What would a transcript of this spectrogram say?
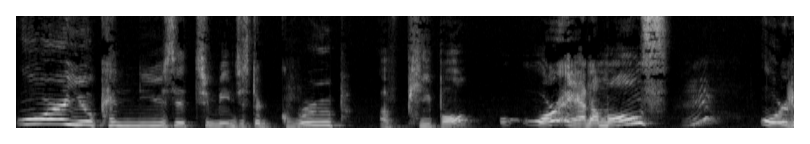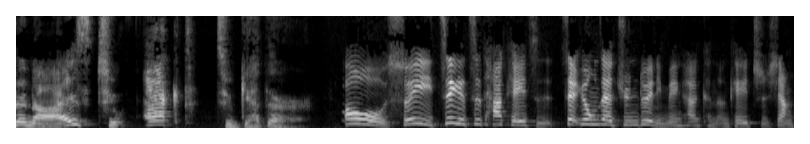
Or you can use it to mean just a group of people or animals organized to act together. 哦，所以这个字它可以指在用在军队里面看，可能可以指向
